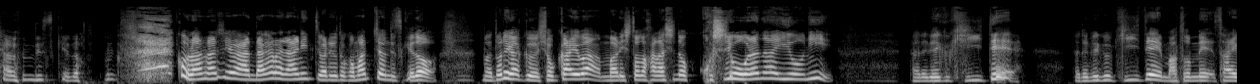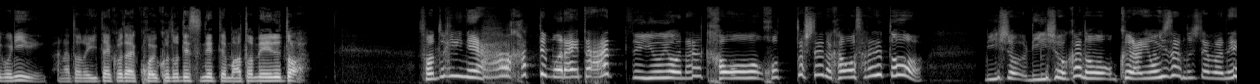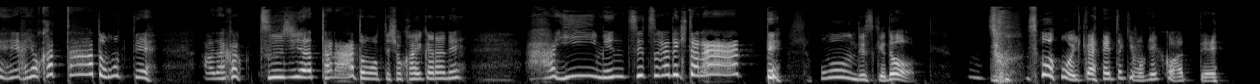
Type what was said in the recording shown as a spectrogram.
ちゃうんですけど この話は、だから何って言われると困っちゃうんですけど、まあ、とにかく初回はあんまり人の話の腰を折らないように、なるべく聞いて、なるべく聞いて、まとめ、最後に、あなたの言いたいことはこういうことですねってまとめると。その時にね、ああ、分かってもらえたっていうような顔を、ほっとしたような顔をされると、臨床、臨床科のクラゲおじさんとしてはね、いや、よかったと思って、あ、なんか通じ合ったなと思って初回からね、ああ、いい面接ができたなーって思うんですけど、そ、そうもいかない時も結構あって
